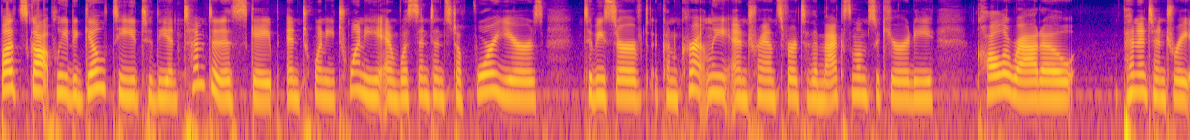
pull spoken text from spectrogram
but Scott pleaded guilty to the attempted escape in 2020 and was sentenced to four years to be served concurrently and transferred to the maximum security Colorado penitentiary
